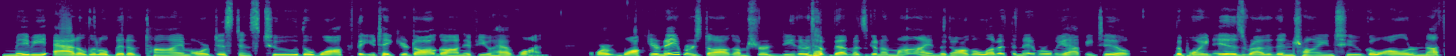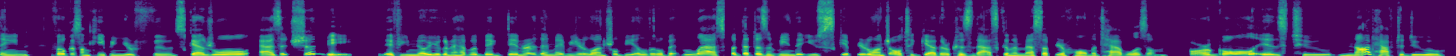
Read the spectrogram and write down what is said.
Maybe add a little bit of time or distance to the walk that you take your dog on if you have one. Or walk your neighbor's dog. I'm sure neither of them is going to mind. The dog will love it, the neighbor will be happy too. The point is, rather than trying to go all or nothing, focus on keeping your food schedule as it should be. If you know you're going to have a big dinner, then maybe your lunch will be a little bit less, but that doesn't mean that you skip your lunch altogether because that's going to mess up your whole metabolism. Our goal is to not have to do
